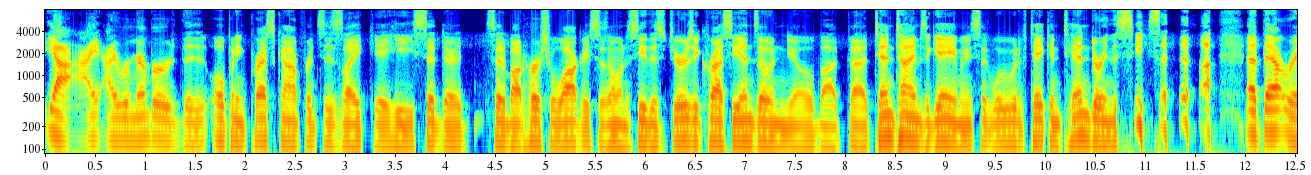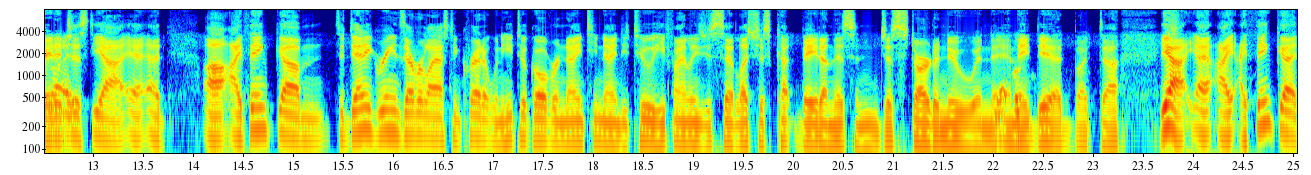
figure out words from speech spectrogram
yeah, I, I remember the opening press conferences. Like uh, he said to, said about Herschel Walker. He says, "I want to see this jersey cross the end zone, you know, about uh, ten times a game." And he said, "We would have taken ten during the season at that rate." Right. It just, yeah. At, uh, I think um, to Denny Green's everlasting credit, when he took over in 1992, he finally just said, "Let's just cut bait on this and just start anew," and yeah. and they did. But uh, yeah, yeah, I, I think uh,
